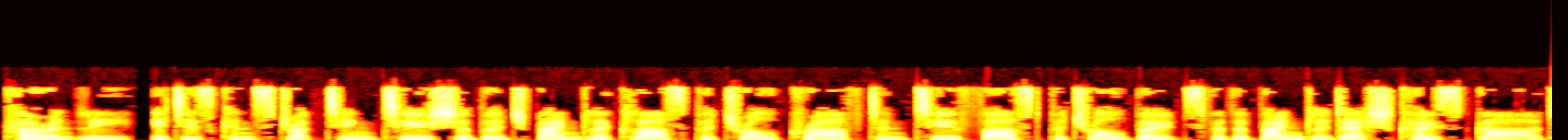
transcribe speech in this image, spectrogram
Currently, it is constructing two Shabuj Bangla-class patrol craft and two fast patrol boats for the Bangladesh Coast Guard.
